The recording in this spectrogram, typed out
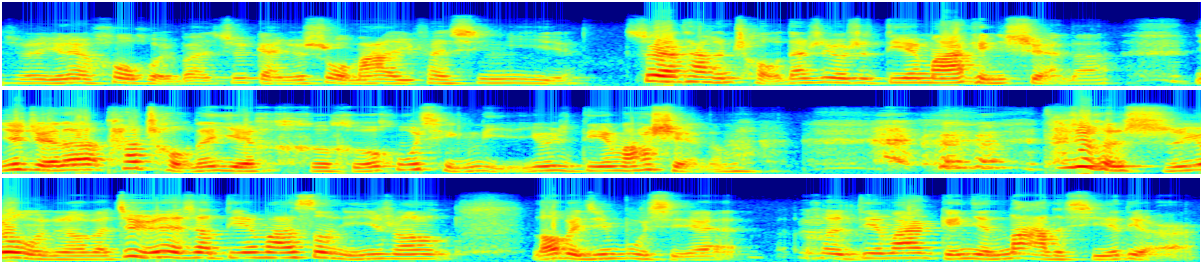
就是有点后悔吧，就感觉是我妈的一份心意。虽然它很丑，但是又是爹妈给你选的，你就觉得它丑呢也合合乎情理，因为是爹妈选的嘛。它就很实用，你知道吧？就有点像爹妈送你一双老北京布鞋，或者爹妈给你纳的鞋底儿。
